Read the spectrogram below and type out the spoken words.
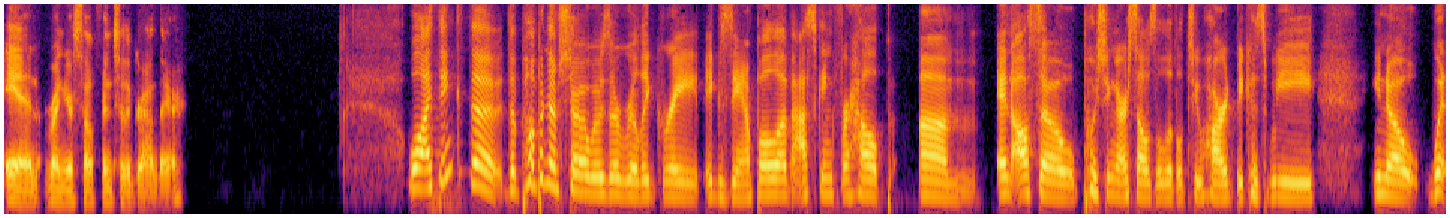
and run yourself into the ground there. Well, I think the the Pump and Dump show was a really great example of asking for help um, and also pushing ourselves a little too hard because we, you know, when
